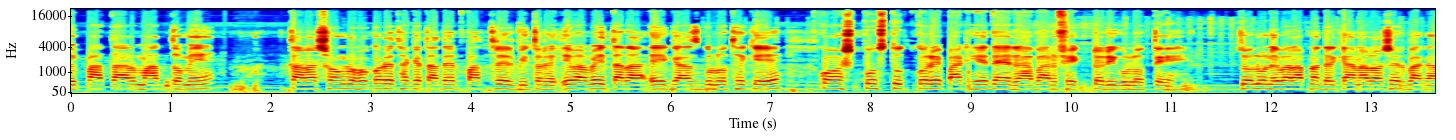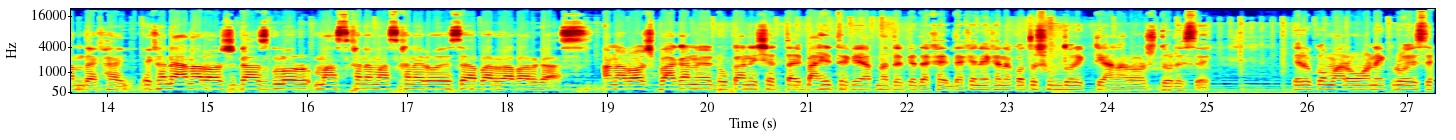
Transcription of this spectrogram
ওই পাতার মাধ্যমে তারা সংগ্রহ করে থাকে তাদের পাত্রের ভিতরে। এভাবেই তারা এই গাছগুলো থেকে কষ প্রস্তুত করে পাঠিয়ে দেয় রাবার ফ্যাক্টরিগুলোতে। চলুন, এবার আপনাদেরকে আনারসের বাগান দেখাই। এখানে আনারস গাছগুলোর মাঝখানে মাঝখানে রয়েছে আবার রাবার গাছ। আনারস বাগানে ঢুকা নিষেধ, তাই বাহির থেকে আপনাদেরকে দেখাই। দেখেন এখানে কত সুন্দর একটি আনারস ধরেছে। এরকম আরও অনেক রয়েছে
